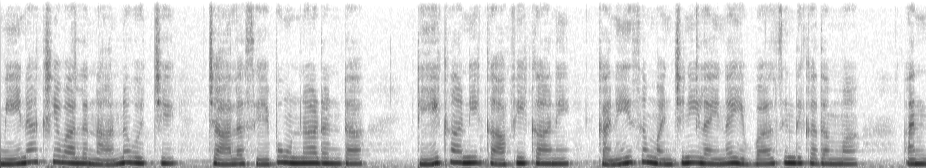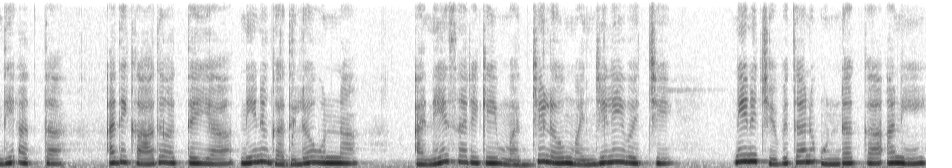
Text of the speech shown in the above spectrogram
మీనాక్షి వాళ్ళ నాన్న వచ్చి చాలాసేపు ఉన్నాడంట. టీ కానీ కాఫీ కానీ కనీసం మంచినీళ్ళైనా ఇవ్వాల్సింది కదమ్మా అంది అత్త. అది కాదు అత్తయ్య నేను గదిలో ఉన్నా. అనేసరికి మధ్యలో మంజిలి వచ్చి నేను చెబుతాను ఉండక్క అని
